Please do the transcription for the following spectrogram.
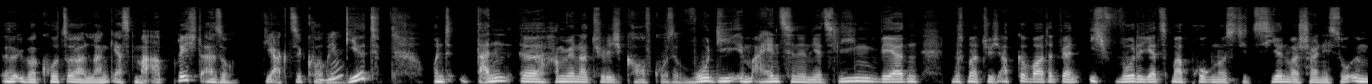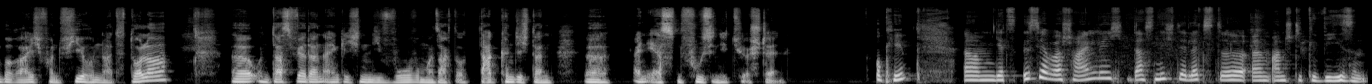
äh, über kurz oder lang erstmal abbricht, also die Aktie korrigiert. Mhm. Und dann äh, haben wir natürlich Kaufkurse. Wo die im Einzelnen jetzt liegen werden, muss man natürlich abgewartet werden. Ich würde jetzt mal prognostizieren, wahrscheinlich so im Bereich von 400 Dollar. Äh, und das wäre dann eigentlich ein Niveau, wo man sagt, oh, da könnte ich dann äh, einen ersten Fuß in die Tür stellen. Okay, ähm, jetzt ist ja wahrscheinlich das nicht der letzte ähm, Anstieg gewesen.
